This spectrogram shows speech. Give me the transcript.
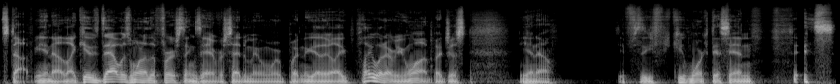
stuff. You know, like if that was one of the first things they ever said to me when we were putting together, like play whatever you want, but just you know. If, if you can work this in it's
